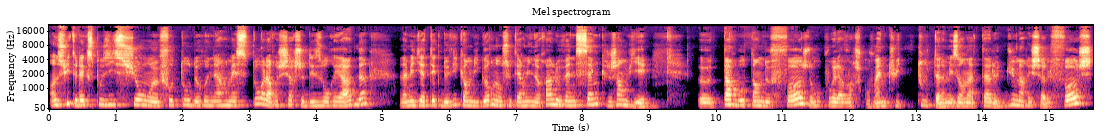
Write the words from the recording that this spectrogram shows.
Ensuite, l'exposition euh, photo de René Armesto à la recherche des auréades à la médiathèque de Vic en Bigorre, se terminera le 25 janvier. Euh, Tarbotan de Foch, dont vous pourrez la voir jusqu'au 28 août à la maison natale du maréchal Foch,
